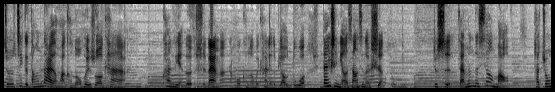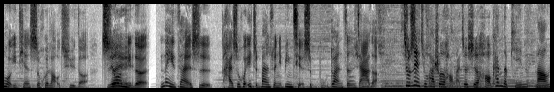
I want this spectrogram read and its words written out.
就是这个当代的话，可能会说看看脸的时代嘛，然后可能会看脸的比较多。但是你要相信的是，就是咱们的相貌，它终有一天是会老去的。只有你的内在是还是会一直伴随你，并且是不断增加的。就那句话说的好嘛，就是好看的皮囊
